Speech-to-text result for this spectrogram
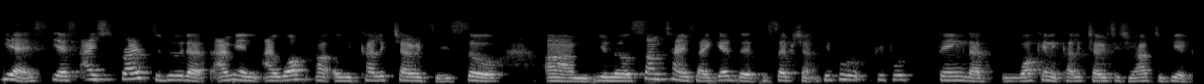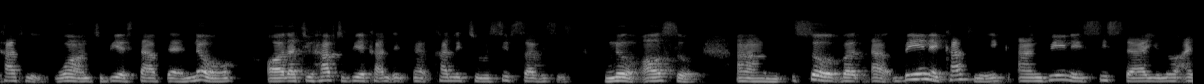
Yes, yes, I strive to do that. I mean, I work uh, with Catholic charities, so um, you know, sometimes I get the perception people people think that working in Catholic charities you have to be a Catholic one to be a staff there. No, or that you have to be a Catholic, uh, Catholic to receive services. No, also. Um, so, but uh, being a Catholic and being a sister, you know, I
